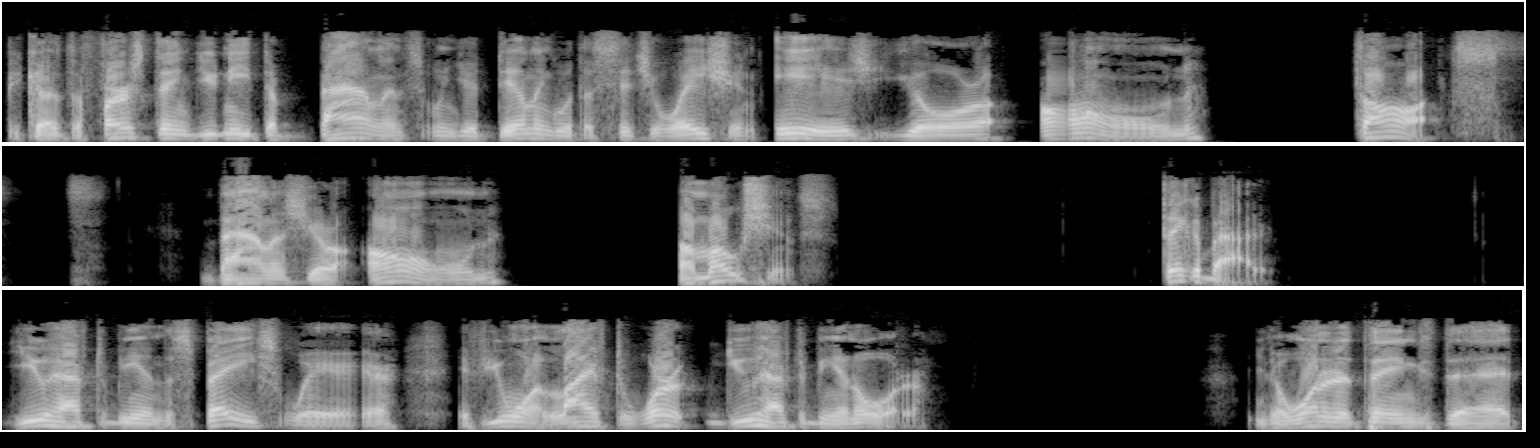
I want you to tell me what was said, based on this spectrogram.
because the first thing you need to balance when you're dealing with a situation is your own thoughts. Balance your own emotions. Think about it. You have to be in the space where if you want life to work, you have to be in order. You know, one of the things that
